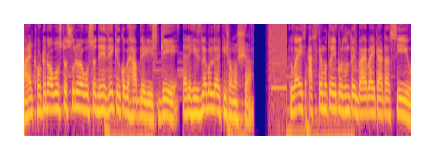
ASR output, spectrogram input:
মানে ঠোঁটের অবস্থা, চুলের অবস্থা দেখে যে কেউ কবে হাফ লেডিস, গে। তাহলে হিজলা বললে আর কি সমস্যা? তো গাইস আজকের মতো এই পর্যন্তই। Bye bye tata see you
